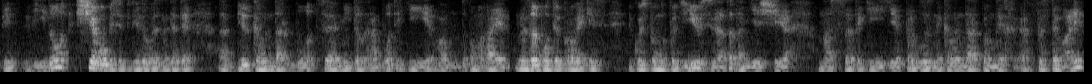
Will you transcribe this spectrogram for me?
під відео. Ще в описі під відео ви знайдете е, бір календар бот. Це мій телеграм-бот, який вам допомагає не забути про якісь, якусь певну подію, свято. Там є ще у нас е, такий приблизний календар певних е, фестивалів.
